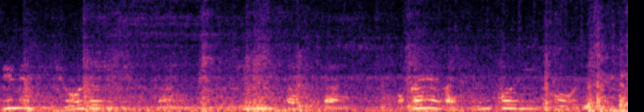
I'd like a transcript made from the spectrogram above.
姫路郷土美術館市民会館岡山シンフォニーホール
